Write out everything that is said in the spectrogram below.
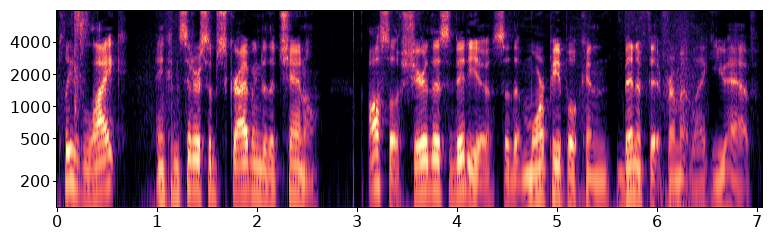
please like and consider subscribing to the channel. Also, share this video so that more people can benefit from it like you have.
